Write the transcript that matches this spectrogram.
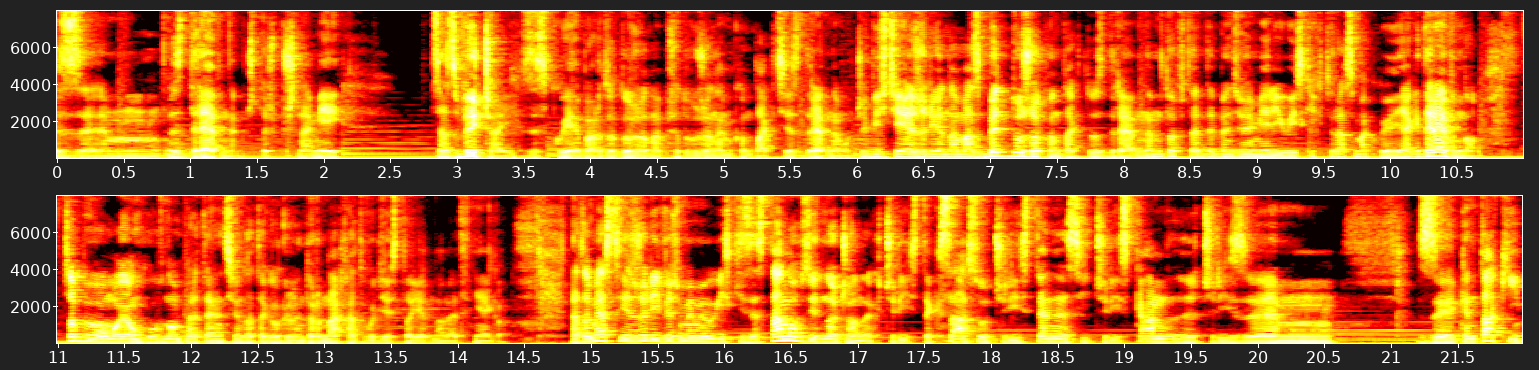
z, mm, z drewnem, czy też przynajmniej zazwyczaj zyskuje bardzo dużo na przedłużonym kontakcie z drewnem. Oczywiście, jeżeli ona ma zbyt dużo kontaktu z drewnem, to wtedy będziemy mieli whisky, która smakuje jak drewno, co było moją główną pretensją dla tego Glendornacha 21-letniego. Natomiast jeżeli weźmiemy whisky ze Stanów Zjednoczonych, czyli z Teksasu, czyli z Tennessee, czyli z, czyli z, z Kentucky,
